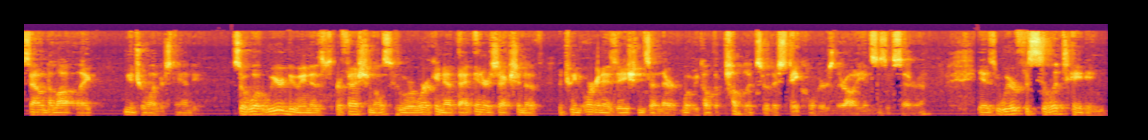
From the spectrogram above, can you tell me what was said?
sound a lot like mutual understanding. So what we're doing as professionals who are working at that intersection of between organizations and their what we call the publics or their stakeholders, their audiences, et cetera, is we're facilitating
